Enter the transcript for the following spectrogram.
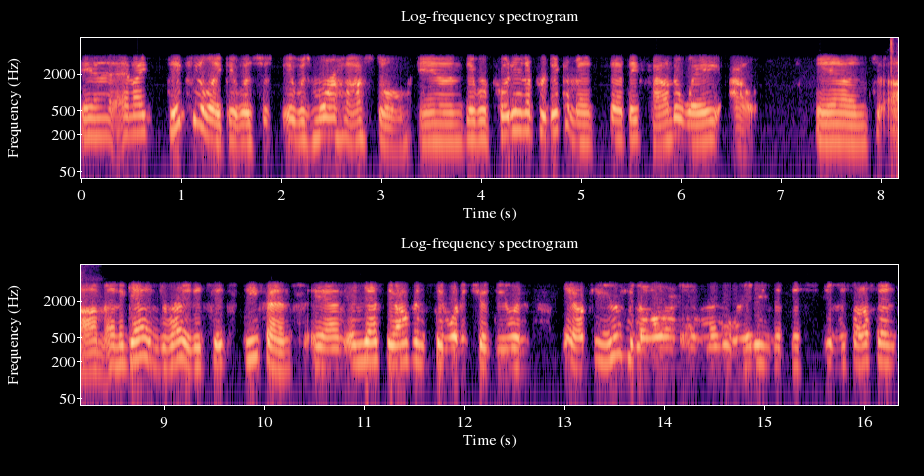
And and I did feel like it was just it was more hostile, and they were put in a predicament that they found a way out. And um, and again, you're right. It's it's defense, and and yes, the offense did what it should do. And you know, a few years ago, I, I remember writing that this this offense,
